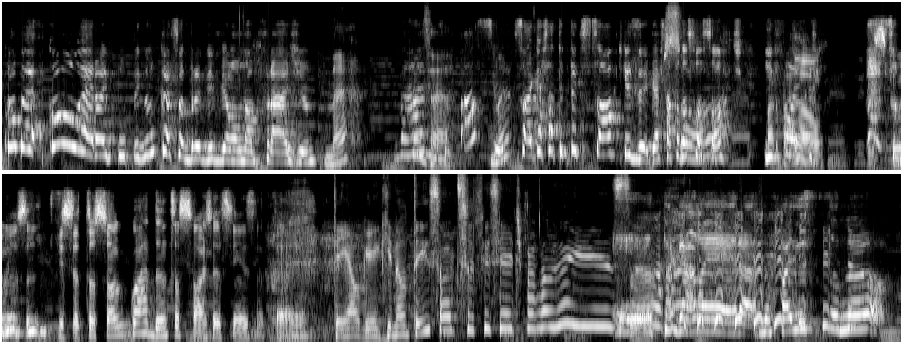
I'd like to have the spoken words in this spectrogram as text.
Qual, é, qual herói Pulp nunca sobreviveu a um naufrágio? Né? Vai, pois é. fácil. Né? Só gastar 30 de sorte, quer dizer, gastar só... toda a sua sorte. E foi. Não. Isso, isso, eu tô só guardando essa sorte assim. Até... Tem alguém que não tem sorte suficiente pra fazer isso. Eita, galera, não faz isso não.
